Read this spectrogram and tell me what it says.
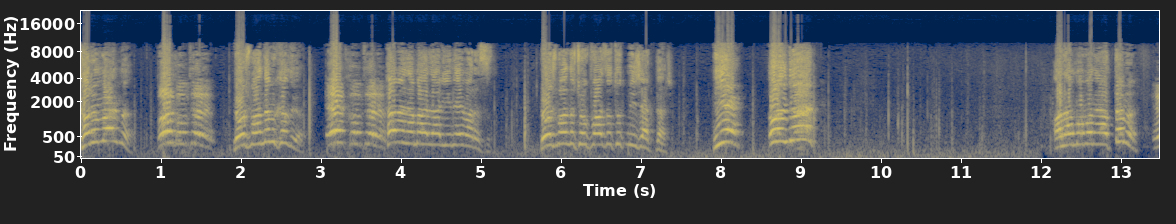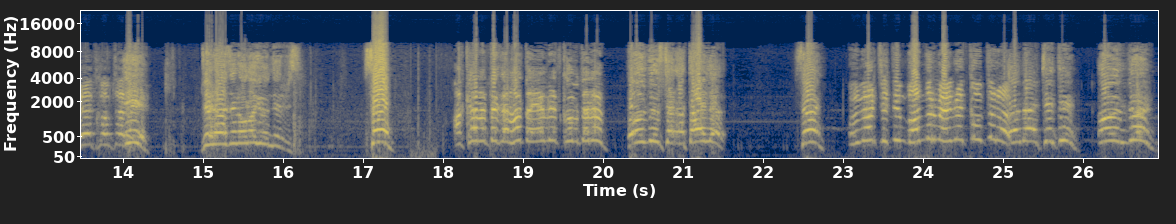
Karın var mı? Var komutanım. Lojmanda mı kalıyor? Evet komutanım. Hemen haberler yeni ev arasın. Lojmanda çok fazla tutmayacaklar. Niye? Öldün! Anam baban hayatta mı? Evet komutanım. İyi. Cenazeni ona göndeririz. Sen! Akan Atakan Hatay Emret Komutanım. Öldün sen Hataylı! Sen! Ömer Çetin Bandırma Emret Komutanım. Ömer Çetin! Öldün!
